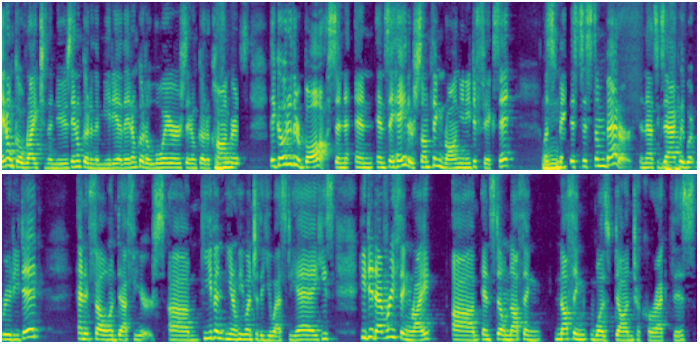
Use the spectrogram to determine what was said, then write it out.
They don't go right to the news. They don't go to the media. They don't go to lawyers. They don't go to mm-hmm. Congress. Mm-hmm. They go to their boss and, and, and say, hey, there's something wrong. You need to fix it. Let's mm-hmm. make the system better. And that's exactly mm-hmm. what Rudy did and it fell on deaf ears. Um, he even, you know, he went to the USDA. He's he did everything right, um, and still nothing nothing was done to correct this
